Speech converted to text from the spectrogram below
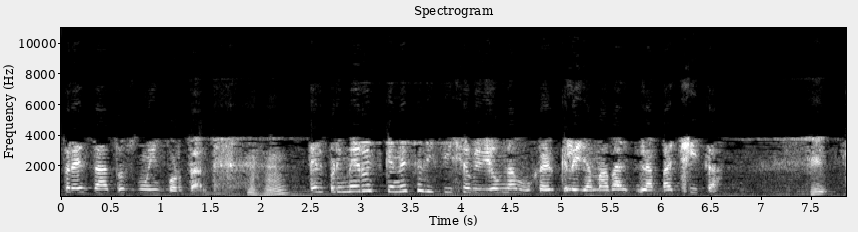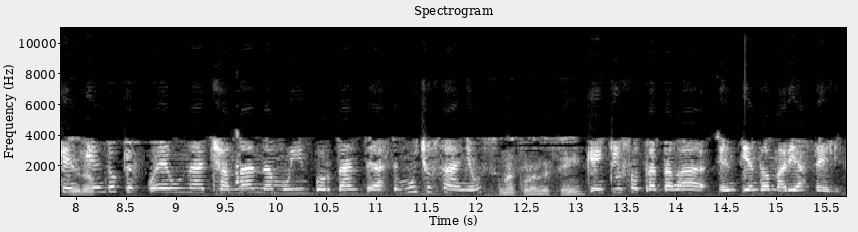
tres datos muy importantes. El primero es que en ese edificio vivió una mujer que le llamaban la Que entiendo que fue una chamana muy importante hace muchos años. Una sí. Que incluso trataba, entiendo, a María Félix.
